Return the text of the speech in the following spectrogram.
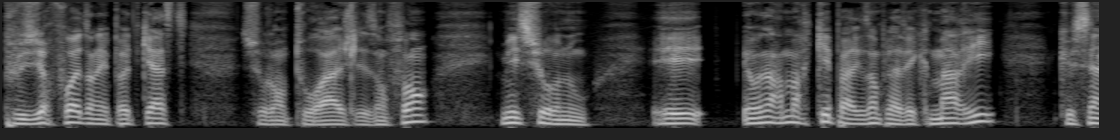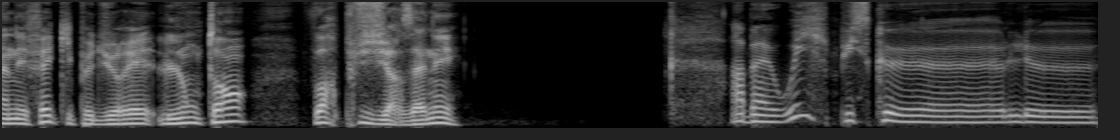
plusieurs fois dans les podcasts sur l'entourage, les enfants, mais sur nous. Et, on a remarqué par exemple avec Marie que c'est un effet qui peut durer longtemps, voire plusieurs années. Ah ben oui, puisque euh, le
